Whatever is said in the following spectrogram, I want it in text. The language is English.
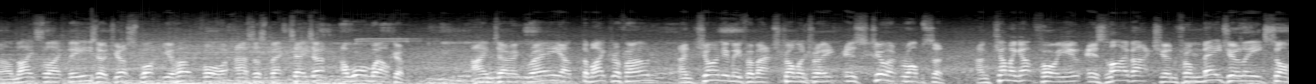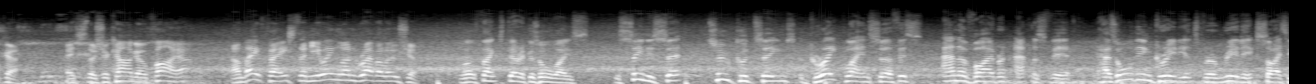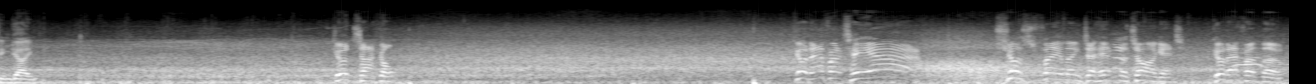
Well, nights like these are just what you hope for as a spectator. A warm welcome. I'm Derek Ray at the microphone, and joining me for match commentary is Stewart Robson. And coming up for you is live action from Major League Soccer. It's the Chicago Fire, and they face the New England Revolution. Well, thanks, Derek, as always. The scene is set, two good teams, a great playing surface, and a vibrant atmosphere. It has all the ingredients for a really exciting game. Good tackle. Good effort here. Just failing to hit the target. Good effort, though.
